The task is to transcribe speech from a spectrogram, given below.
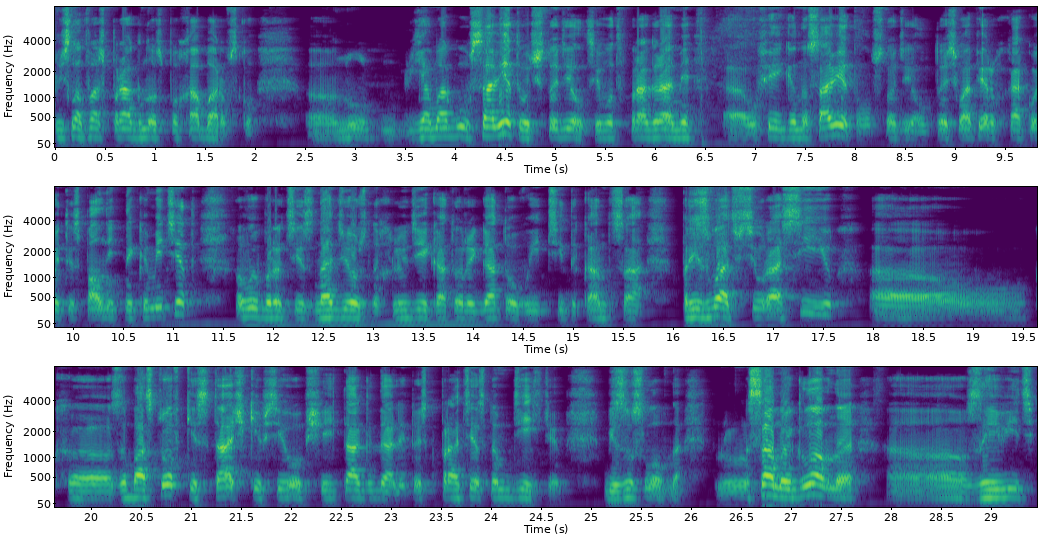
Вячеслав, ваш прогноз по Хабаровску. Э, ну, я могу советовать, что делать. И вот в программе э, у Фейгана советовал, что делать. То есть, во-первых, какой-то исполнительный комитет выбрать из надежных людей, которые готовы идти до конца, призвать всю Россию, э, к забастовке, стачке всеобщей и так далее, то есть к протестным действиям, безусловно. Самое главное заявить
